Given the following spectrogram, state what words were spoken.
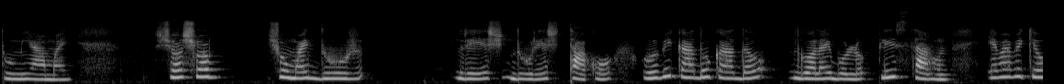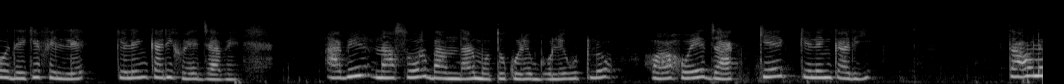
তুমি আমায়। সব সময় দূর রেশ দূরে থাকো। রবি কাঁদো কাঁদো গলায় বলল, প্লিজ ছাড়ুন এভাবে কেউ দেখে ফেললে কেলেঙ্কারি হয়ে যাবে। আবির নাসর বান্দার মতো করে বলে উঠল হওয়া হয়ে যাক, কে কেলেঙ্কারি তাহলে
